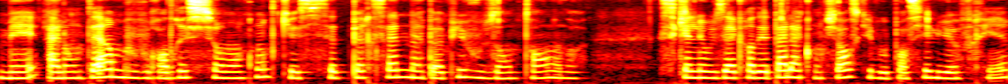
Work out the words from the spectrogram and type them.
Mais à long terme, vous vous rendrez sûrement compte que si cette personne n'a pas pu vous entendre, c'est qu'elle ne vous accordait pas la confiance que vous pensiez lui offrir,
